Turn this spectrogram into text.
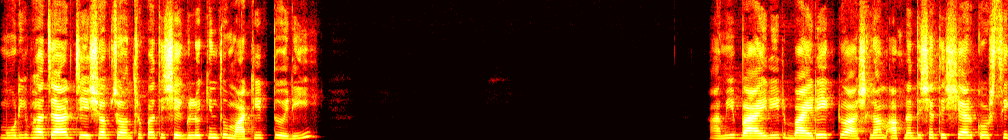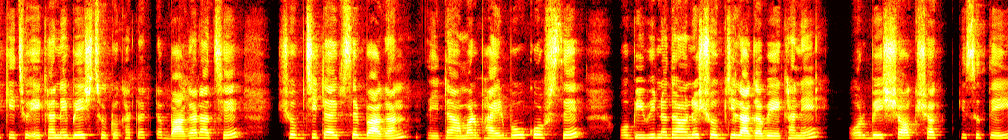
মুড়ি ভাজার যেসব যন্ত্রপাতি, সেগুলো কিন্তু মাটির তৈরি। আমি বাইরের, বাইরে একটু আসলাম। আপনাদের সাথে শেয়ার করছি কিছু। এখানে বেশ ছোটোখাটো একটা বাগান আছে, সবজি টাইপসের বাগান। এটা আমার ভাইয়ের বউ করছে। ও বিভিন্ন ধরনের সবজি লাগাবে এখানে। ওর বেশ শখ শখ কিছুতেই।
